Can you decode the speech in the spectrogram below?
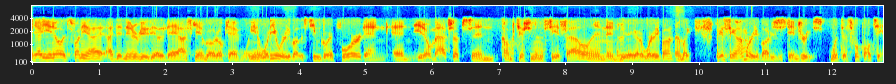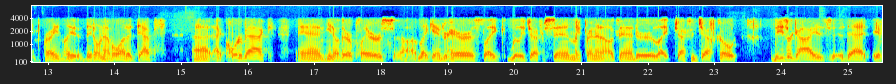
Yeah, you know, it's funny. I, I did an interview the other day asking about, okay, you know, what are you worried about this team going forward, and and you know, matchups and competition in the CFL, and and who they got to worry about. And I'm like, the biggest thing I'm worried about is just injuries with this football team, right? Like they don't have a lot of depth. Uh, at quarterback. And, you know, there are players uh, like Andrew Harris, like Willie Jefferson, like Brandon Alexander, like Jackson Jeffcoat. These are guys that if,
